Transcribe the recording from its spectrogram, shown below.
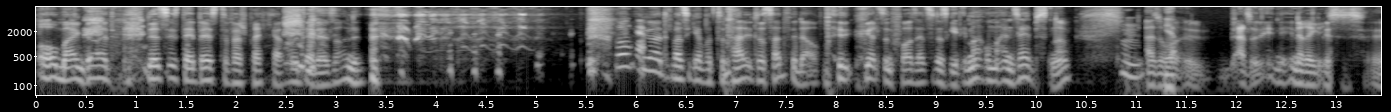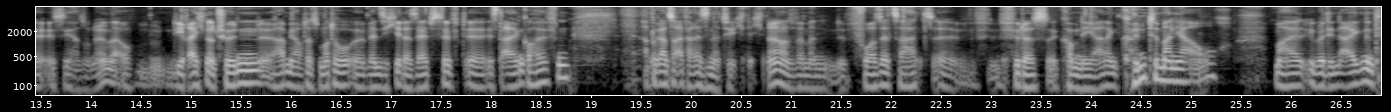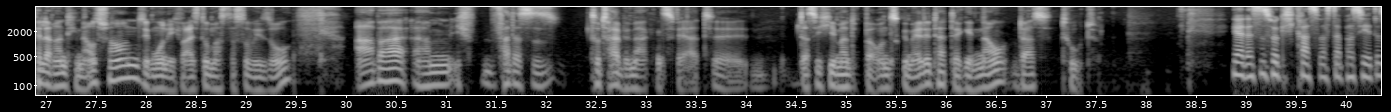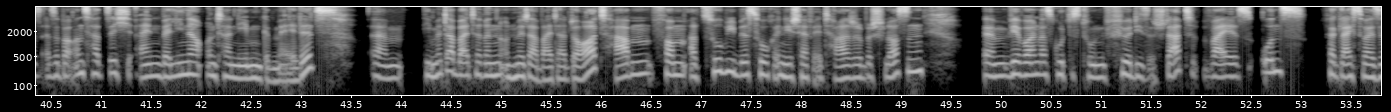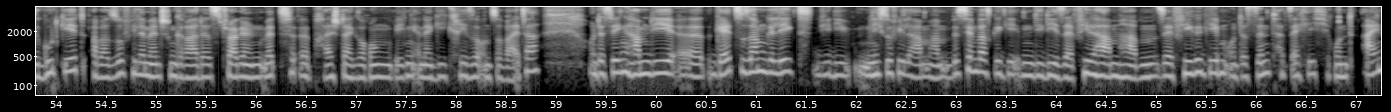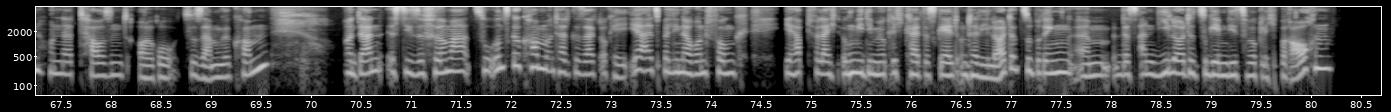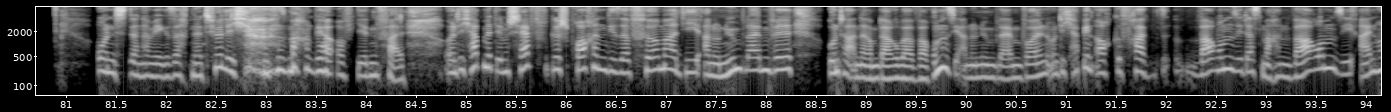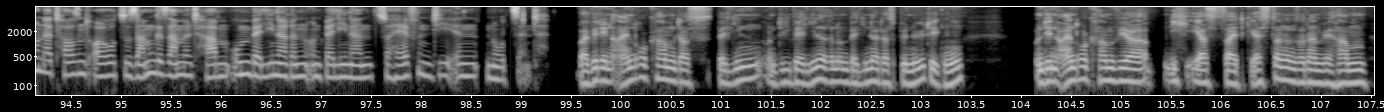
oh mein Gott, das ist der beste Versprecher unter der Sonne. Oh mein Gott, was ich aber total interessant finde, auch bei den ganzen Vorsätzen, das geht immer um einen selbst, ne? Also, Ja. äh, also in, in der Regel ist es, äh, ist ja so, ne? Auch die Reichen und Schönen äh, haben ja auch das Motto, wenn sich jeder selbst hilft, ist allen geholfen. Aber ganz so einfach ist es natürlich nicht. Ne? Also wenn man Vorsätze hat für das kommende Jahr, dann könnte man ja auch mal über den eigenen Tellerrand hinausschauen. Simone, ich weiß, du machst das sowieso. Aber ähm, ich fand das total bemerkenswert, äh, dass sich jemand bei uns gemeldet hat, der genau das tut. Ja, das ist wirklich krass, was da passiert ist. Also bei uns hat sich ein Berliner Unternehmen gemeldet. Ähm, die Mitarbeiterinnen und Mitarbeiter dort haben vom Azubi bis hoch in die Chefetage beschlossen, ähm, wir wollen was Gutes tun für diese Stadt, weil es uns vergleichsweise gut geht, aber so viele Menschen gerade strugglen mit äh, Preissteigerungen wegen Energiekrise und so weiter. Und deswegen haben die äh, Geld zusammengelegt. Die, die nicht so viel haben, haben ein bisschen was gegeben. Die, die sehr viel haben, haben sehr viel gegeben. Und es sind tatsächlich rund 100.000 Euro zusammengekommen. Und dann ist diese Firma zu uns gekommen und hat gesagt, okay, ihr als Berliner Rundfunk, ihr habt vielleicht irgendwie die Möglichkeit, das Geld unter die Leute zu bringen, ähm, das an die Leute zu geben, die es wirklich brauchen. Und dann haben wir gesagt, natürlich, das machen wir auf jeden Fall. Und ich habe mit dem Chef gesprochen dieser Firma, die anonym bleiben will, unter anderem darüber, warum sie anonym bleiben wollen. Und ich habe ihn auch gefragt, warum sie das machen, warum sie 100.000 Euro zusammengesammelt haben, um Berlinerinnen und Berlinern zu helfen, die in Not sind weil wir den Eindruck haben, dass Berlin und die Berlinerinnen und Berliner das benötigen. Und den Eindruck haben wir nicht erst seit gestern, sondern wir haben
